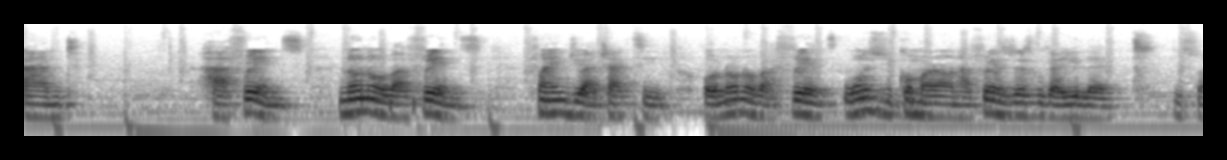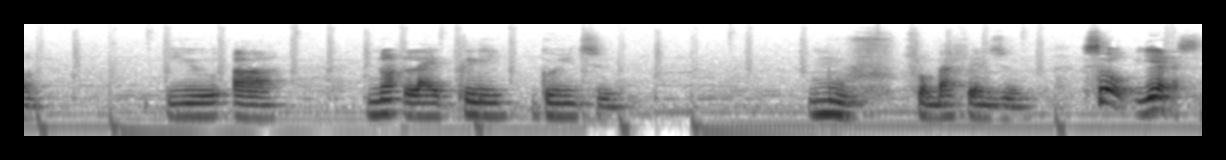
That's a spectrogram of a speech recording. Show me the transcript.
and her friends, none of her friends find you attractive, or none of her friends, once you come around, her friends just look at you like, this one. You are not likely going to move from that friend zone. So, yes,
